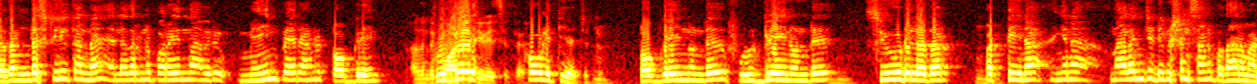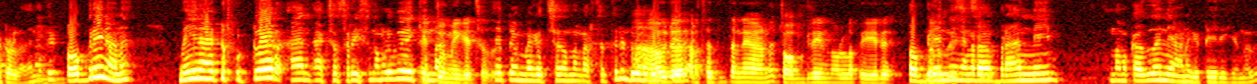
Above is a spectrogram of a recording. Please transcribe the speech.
ലെതർ ഇൻഡസ്ട്രിയിൽ തന്നെ ലെതറിന് പറയുന്ന ഒരു മെയിൻ പേരാണ് ടോപ്പ് ഗ്രെയിൻ അതിന്റെ ക്വാളിറ്റി വെച്ചിട്ട്. ക്വാളിറ്റി വെച്ചിട്ട്. ടോപ്പ് ഗ്രെയിൻ ഉണ്ട് ഫുൾ ഗ്രെയിൻ ഉണ്ട് സ്യൂഡ് ലെതർ പട്ടീന ഇങ്ങനെ നാലഞ്ച് ഡിവിഷൻസ് ആണ് പ്രധാനമായിട്ടുള്ളത്. അതിനകത്ത് ടോപ്പ് ഗ്രെയിൻ ആണ് മെയിൻ ആയിട്ട് ഫുട്വെയർ ആൻഡ് ആക്സസറീസ് നമ്മൾ ഉപയോഗിക്കുന്ന ഏറ്റവും മികച്ചത്. ഏറ്റവും മികച്ചത് എന്നുള്ള അർത്ഥത്തിൽ അർത്ഥത്തിൽ തന്നെയാണ് ടോപ്പ് ഗ്രെയിൻ എന്നുള്ള പേര് ടോപ്പ് ഗ്രെയിൻ ഞങ്ങളുടെ ബ്രാൻഡ് നെയിം നമുക്ക് അത് തന്നെയാണ് കിട്ടിയിരിക്കുന്നത്.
